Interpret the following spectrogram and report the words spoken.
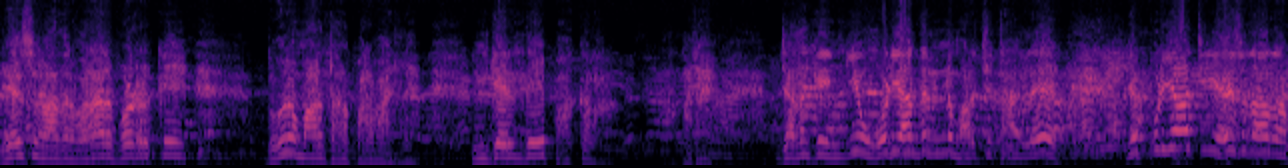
இயேசுநாதர் வராரு போல் இருக்கு. தூரமா இருந்தாலும் பரவாயில்ல. இங்க இருந்தே பார்க்கலாம். அட ஜனங்க எங்கேயும் ஓடியாந்து நின்று மறைச்சிட்டாங்களே. எப்படியாச்சும் இயேசுநாதரை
